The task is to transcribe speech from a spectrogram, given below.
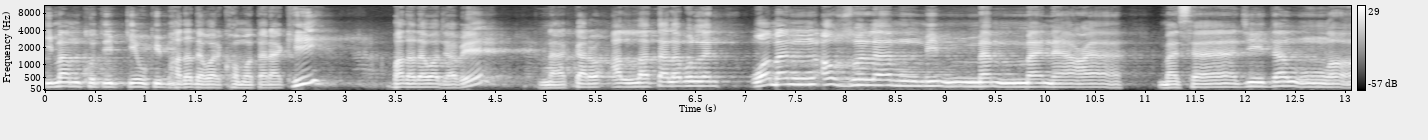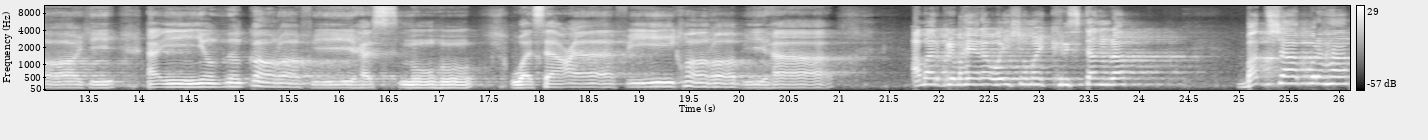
ইমাম খতিব কেউ কি বাধা দেওয়ার ক্ষমতা রাখি? বাধা দেওয়া যাবে না। কারণ আল্লাহ তালা বললেন, ওয়ামান مساجد الله أن يذكر فيها اسمه وسعى في خرابها আমার প্রিয় ভাইয়েরা ওই সময় খ্রিস্টানরা বাদশাহ আব্রাহাম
